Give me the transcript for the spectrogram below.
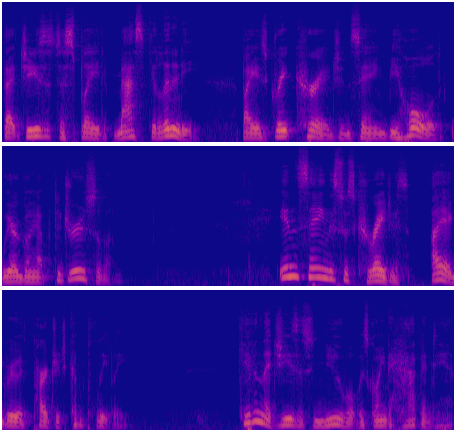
that Jesus displayed masculinity by his great courage in saying, Behold, we are going up to Jerusalem. In saying this was courageous, I agree with Partridge completely. Given that Jesus knew what was going to happen to him,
